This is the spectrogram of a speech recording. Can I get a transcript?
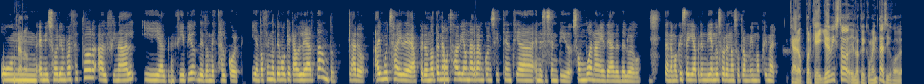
un emisor y un receptor al final y al principio de donde está el corte. Y entonces no tengo que cablear tanto. Claro, hay muchas ideas, pero no tenemos todavía una gran consistencia en ese sentido. Son buenas ideas, desde luego. tenemos que seguir aprendiendo sobre nosotros mismos primero. Claro, porque yo he visto lo que comentas, digo,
